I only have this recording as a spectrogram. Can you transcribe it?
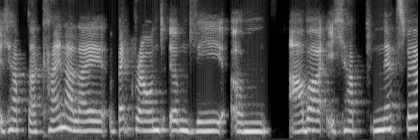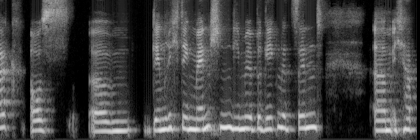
ich habe da keinerlei Background irgendwie, ähm, aber ich habe Netzwerk aus ähm, den richtigen Menschen, die mir begegnet sind. Ähm, ich habe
